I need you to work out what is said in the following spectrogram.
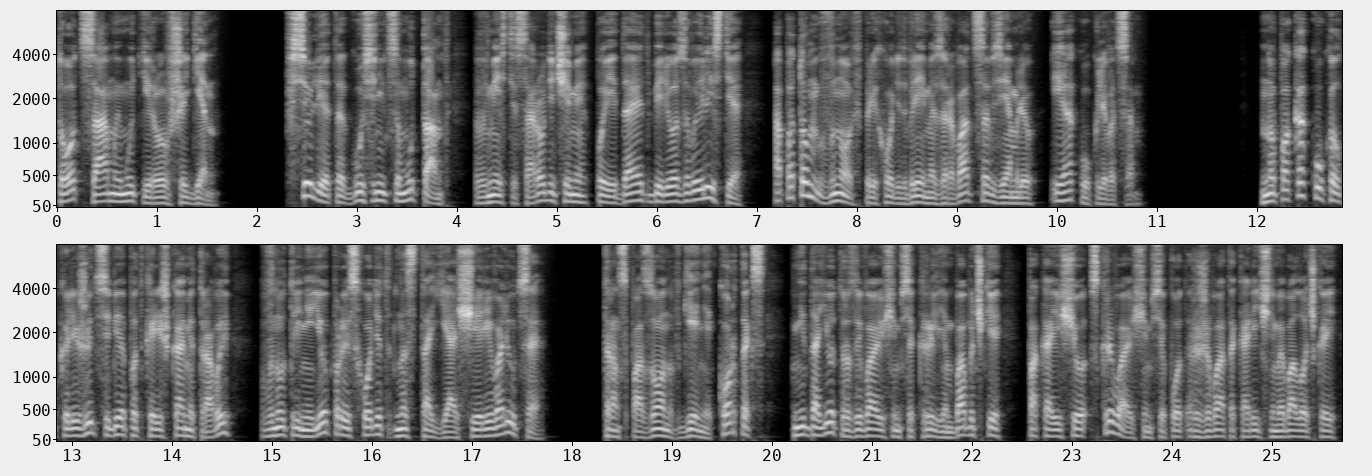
тот самый мутировавший ген. Все лето гусеница-мутант вместе с сородичами поедает березовые листья, а потом вновь приходит время зарываться в землю и окукливаться. Но пока куколка лежит себе под корешками травы, внутри нее происходит настоящая революция. Транспозон в гене кортекс не дает развивающимся крыльям бабочки, пока еще скрывающимся под рыжевато-коричневой оболочкой,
